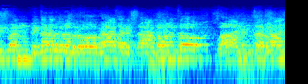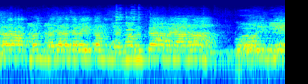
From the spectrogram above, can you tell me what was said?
मातरिष्वन् पितरतुलगुरो भ्रातरिष्टापमन्धो स्वामिन् सर्वान्तरात्मन् नजरचरैकं जन्मवृत्यामयानाम् गोविन्ये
